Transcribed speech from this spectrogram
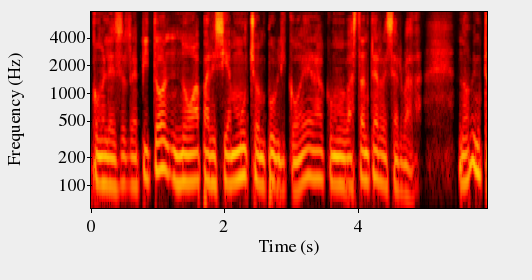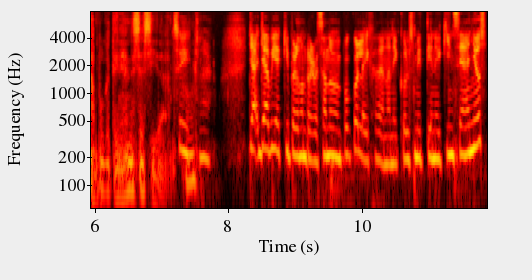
como les repito, no aparecía mucho en público, era como bastante reservada, ¿no? Y tampoco tenía necesidad. Sí, ¿no? claro. Ya, ya vi aquí, perdón, regresándome un poco, la hija de Ana Nicole Smith tiene 15 años.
